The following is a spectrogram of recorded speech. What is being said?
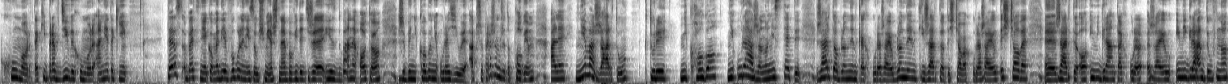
humor, taki prawdziwy humor, a nie taki Teraz obecnie komedie w ogóle nie są śmieszne, bo widać, że jest dbane o to, żeby nikogo nie uraziły. A przepraszam, że to powiem, ale nie ma żartu, który nikogo nie uraża. No niestety, żarty o blondynkach urażają blondynki, żarty o teściowach urażają teściowe, e, żarty o imigrantach urażają imigrantów. No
